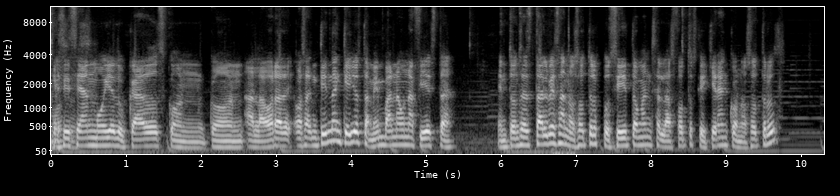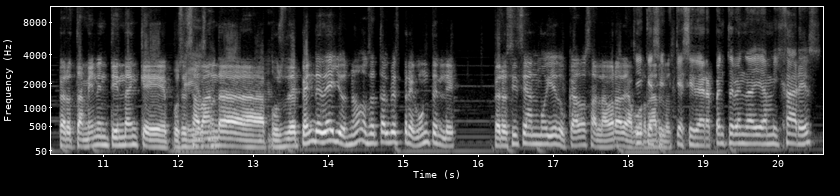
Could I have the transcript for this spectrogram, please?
que sí sean muy educados con, con a la hora de, o sea, entiendan que ellos también van a una fiesta. Entonces, tal vez a nosotros, pues sí, tómense las fotos que quieran con nosotros, pero también entiendan que, pues, esa Ellos no- banda, pues, depende de ellos, ¿no? O sea, tal vez pregúntenle, pero sí sean muy educados a la hora de Sí, que si, abordarlos. que si de repente ven ahí a Mijares,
